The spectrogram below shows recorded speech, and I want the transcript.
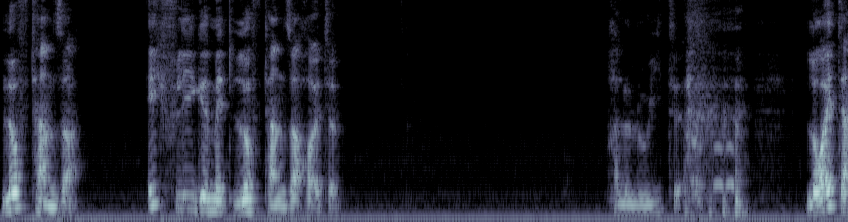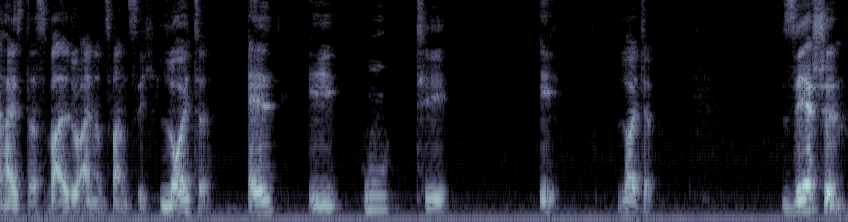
Lufthansa. Ich fliege mit Lufthansa heute. Hallo Luite. Leute heißt das Waldo 21. Leute. L-E-U-T-E. -E. Leute. Sehr schön.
